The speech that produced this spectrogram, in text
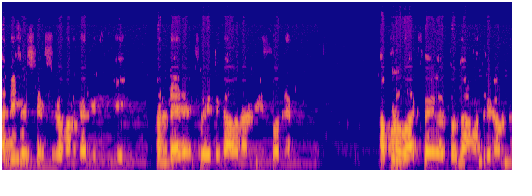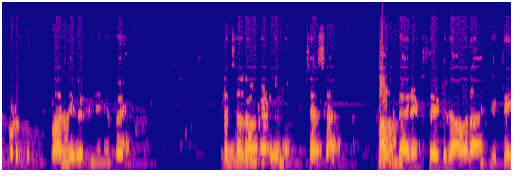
అన్ని ఫెసిలిటీస్ కూడా మనకు అన్ని మన డైరెక్ట్ ఫ్లైట్ కావాలని తీసుకోలేము అప్పుడు వాజ్పేయి గారు ప్రధానమంత్రిగా ఉన్నప్పుడు వారి దగ్గర నేను పోయాను. ఇక్కడ చంద్రబాబు నాయుడు గారు పంపించారు మాకు డైరెక్ట్ ఫ్లైట్ కావాలా అని చెప్పి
